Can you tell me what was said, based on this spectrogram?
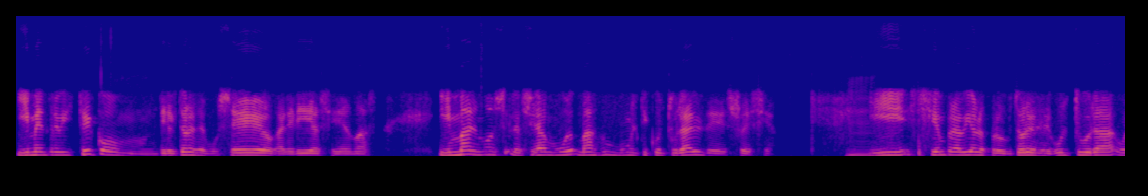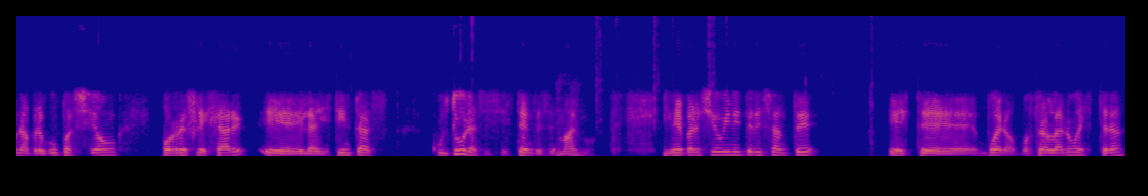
y me entrevisté con directores de museos, galerías y demás. Y Malmo es la ciudad más multicultural de Suecia. Mm. Y siempre había los productores de cultura una preocupación por reflejar eh, las distintas culturas existentes en Malmo. Y me pareció bien interesante, este, bueno, mostrar la nuestra.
